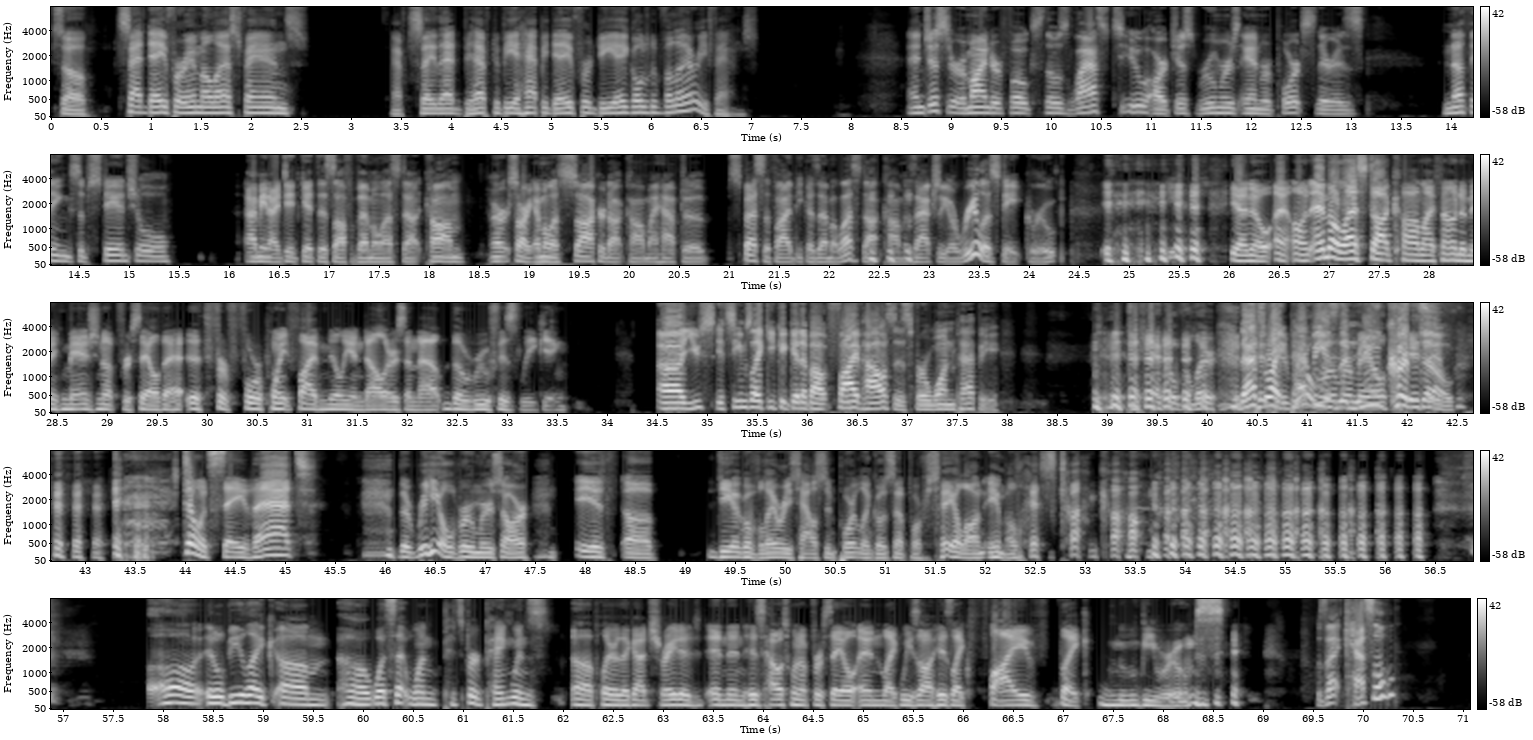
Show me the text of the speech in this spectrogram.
So sad day for MLS fans. Have to say that have to be a happy day for Diego de Valeri fans. And just a reminder, folks, those last two are just rumors and reports. There is nothing substantial. I mean, I did get this off of MLS.com, or sorry, MLSsoccer.com. I have to specify because MLS.com is actually a real estate group. yeah, no. I- On MLS.com, I found a McMansion up for sale that uh, for 4.5 million dollars, and that the roof is leaking. Uh, you. It seems like you could get about five houses for one Pepe. That's right, The real Pepe is the new crypto. Don't say that. the real rumors are if uh, Diego Valeri's house in Portland goes up for sale on MLS.com. oh, it'll be like um, oh, what's that one Pittsburgh Penguins uh, player that got traded, and then his house went up for sale, and like we saw his like five like movie rooms. Was that Kessel?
